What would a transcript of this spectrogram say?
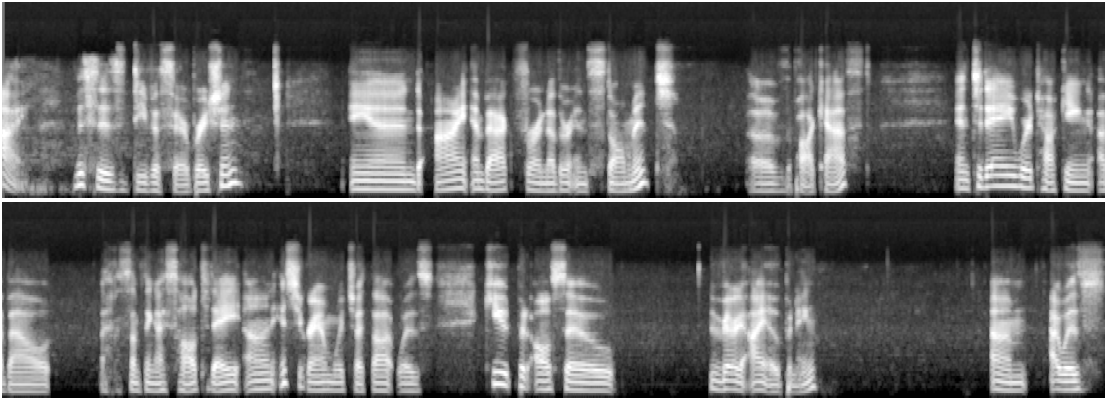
Hi, this is Diva Cerebration, and I am back for another installment of the podcast. And today we're talking about something I saw today on Instagram, which I thought was cute, but also very eye opening. Um, I was,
